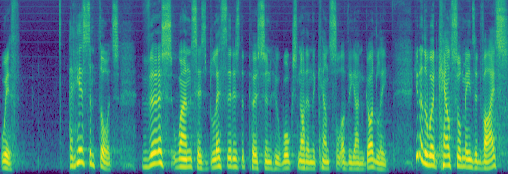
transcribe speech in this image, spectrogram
with. And here's some thoughts. Verse 1 says, Blessed is the person who walks not in the counsel of the ungodly. You know, the word counsel means advice.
